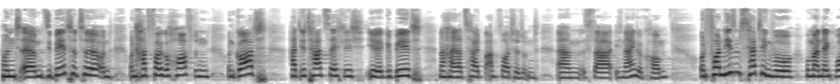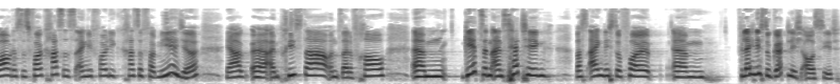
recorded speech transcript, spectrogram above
Und ähm, sie betete und, und hat voll gehofft und, und Gott hat ihr tatsächlich ihr Gebet nach einer Zeit beantwortet und ähm, ist da hineingekommen. Und von diesem Setting, wo, wo man denkt, wow, das ist voll krass, das ist eigentlich voll die krasse Familie, ja, äh, ein Priester und seine Frau, ähm, geht's in ein Setting, was eigentlich so voll ähm, vielleicht nicht so göttlich aussieht.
